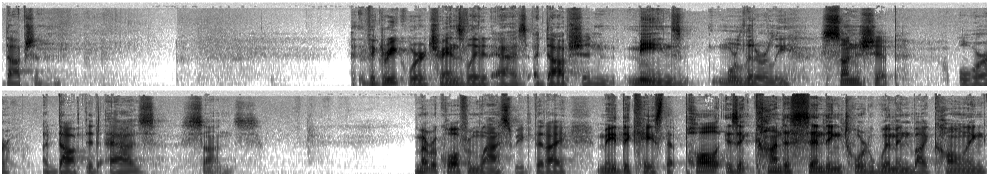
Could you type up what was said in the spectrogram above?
adoption. The Greek word translated as adoption means, more literally, sonship or adopted as sons. You might recall from last week that I made the case that Paul isn't condescending toward women by calling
